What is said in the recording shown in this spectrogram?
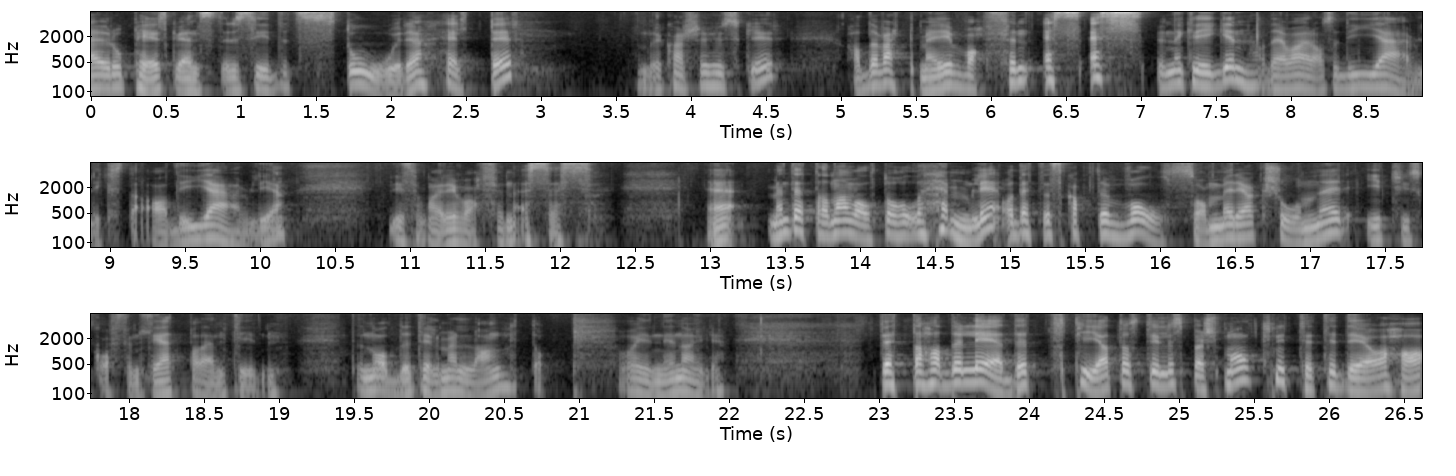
europeisk venstresidets store helter, som dere kanskje husker, hadde vært med i Waffen SS under krigen. Og det var altså de jævligste av de jævlige, de som var i Waffen SS. Eh, men dette hadde han valgt å holde hemmelig, og dette skapte voldsomme reaksjoner i tysk offentlighet på den tiden. Det nådde til og med langt opp og inn i Norge. Dette hadde ledet Pia til å stille spørsmål knyttet til det å ha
